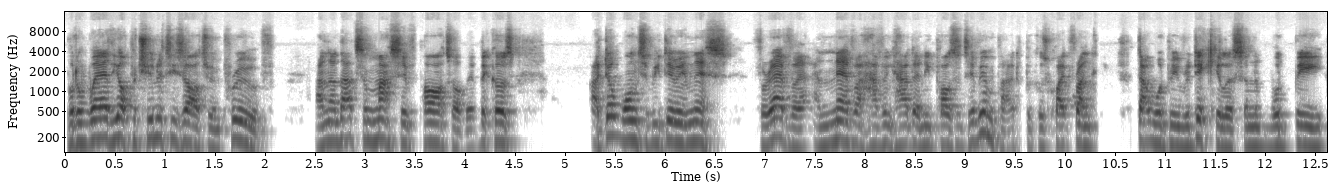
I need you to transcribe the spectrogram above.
but where the opportunities are to improve. And that's a massive part of it because I don't want to be doing this forever and never having had any positive impact because quite frankly that would be ridiculous and would be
